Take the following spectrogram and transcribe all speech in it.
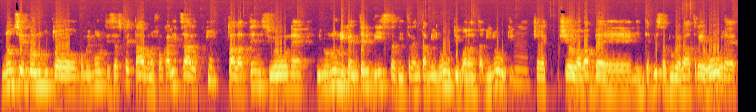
non si è voluto, come molti si aspettavano, focalizzare tutta l'attenzione in un'unica intervista di 30 minuti, 40 minuti. Mm. C'era chi diceva, vabbè, l'intervista durerà tre ore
